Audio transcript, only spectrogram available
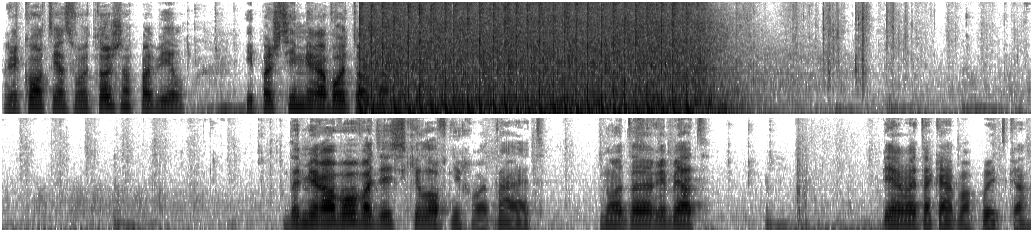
Рекорд я свой точно побил. И почти мировой тоже. До мирового 10 киллов не хватает. Ну это, ребят, первая такая попытка.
